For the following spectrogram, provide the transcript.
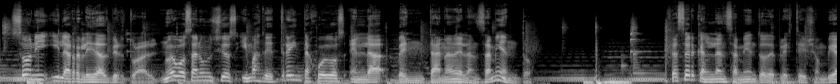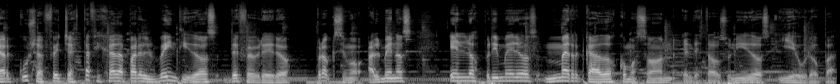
Sony y la realidad virtual, nuevos anuncios y más de 30 juegos en la ventana de lanzamiento. Se acerca el lanzamiento de PlayStation VR, cuya fecha está fijada para el 22 de febrero próximo, al menos en los primeros mercados como son el de Estados Unidos y Europa.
